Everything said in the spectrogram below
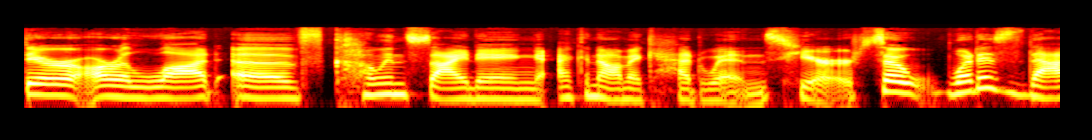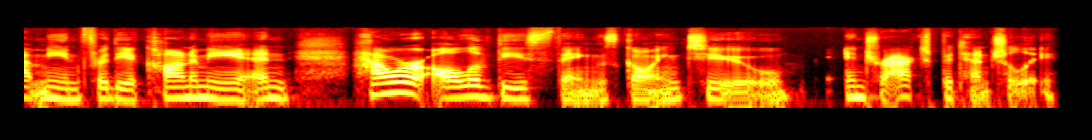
there are a lot of coinciding economic headwinds here. So, what does that mean for the economy, and how are all of these things going to interact potentially?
